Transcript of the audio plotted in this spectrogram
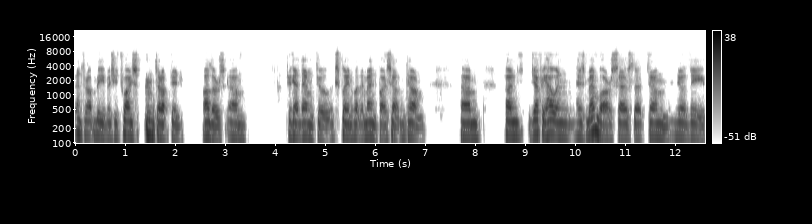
interrupt me, but she twice interrupted others um, to get them to explain what they meant by a certain term. Um, and Geoffrey Howe, in his memoir, says that um, you know the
